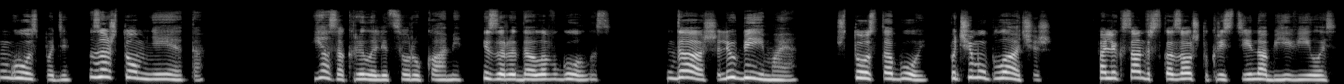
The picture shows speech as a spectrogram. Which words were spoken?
Господи, за что мне это? Я закрыла лицо руками и зарыдала в голос. «Даша, любимая, что с тобой? Почему плачешь?» Александр сказал, что Кристина объявилась.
